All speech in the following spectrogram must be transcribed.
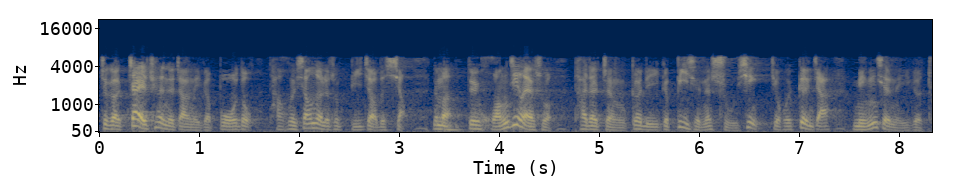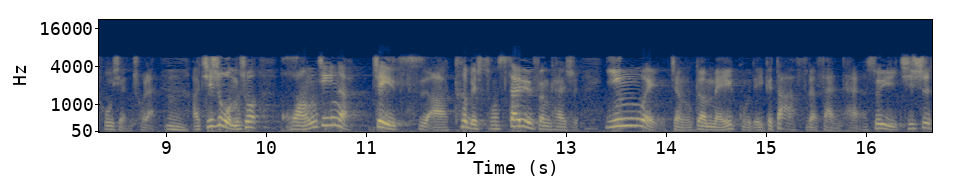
这个债券。券的这样的一个波动，它会相对来说比较的小。那么对于黄金来说，它的整个的一个避险的属性就会更加明显的一个凸显出来。嗯啊，其实我们说黄金呢，这一次啊，特别是从三月份开始，因为整个美股的一个大幅的反弹，所以其实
